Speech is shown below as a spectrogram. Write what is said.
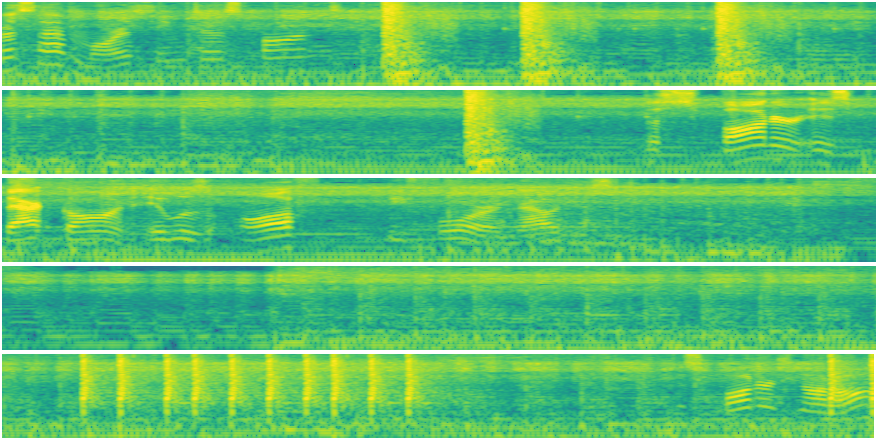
Notice that more seem to have spawned? The spawner is back on. It was off before, now it just... The spawner's not off,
